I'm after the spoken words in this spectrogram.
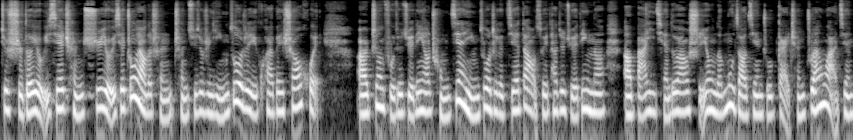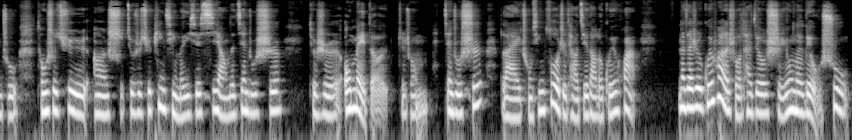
就使得有一些城区，有一些重要的城城区，就是银座这一块被烧毁。而政府就决定要重建银座这个街道，所以他就决定呢，呃，把以前都要使用的木造建筑改成砖瓦建筑，同时去，呃，是就是去聘请了一些西洋的建筑师，就是欧美的这种建筑师来重新做这条街道的规划。那在这个规划的时候，他就使用了柳树，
